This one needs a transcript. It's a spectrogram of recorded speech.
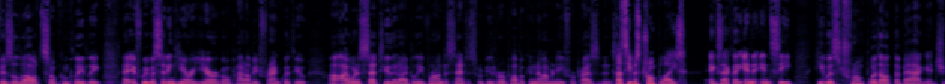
fizzled out so completely. Uh, If we were sitting here a year ago, Pat, I'll be frank with you, uh, I would have said to you that I believe Ron DeSantis would be the Republican nominee for president. Because he was Trump light. Exactly. And, and see, he was Trump without the baggage.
